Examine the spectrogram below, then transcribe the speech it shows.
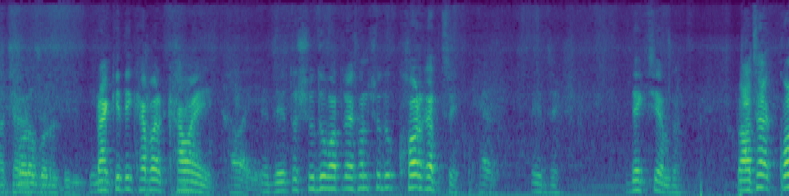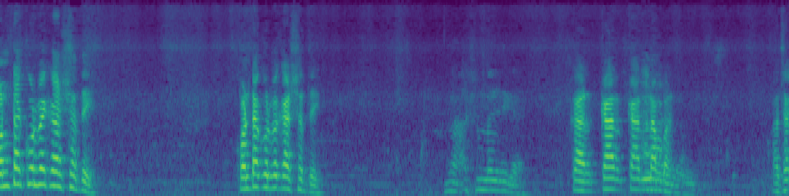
আচ্ছা, বড় আচ্ছা। গরুর দিকে প্রাকৃতিক খাবার খাওয়াই। খাওয়াই। যেহেতু শুধুমাত্র এখন শুধু খড় খাচ্ছে। হ্যাঁ। এই যে দেখছি আমরা। তো আচ্ছা কন্টাক্ট করবে কার সাথে? কন্টাক্ট করবে কার সাথে? না কার কার কার নাম্বার? আচ্ছা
